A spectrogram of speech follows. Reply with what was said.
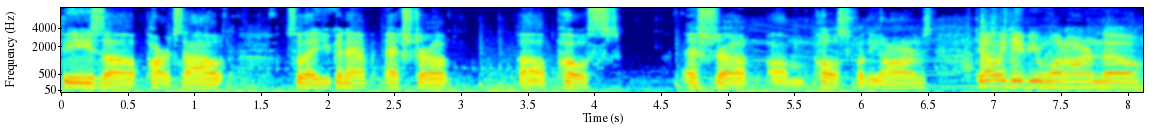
these uh, parts out so that you can have extra uh, posts, extra um, posts for the arms. They only give you one arm though.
